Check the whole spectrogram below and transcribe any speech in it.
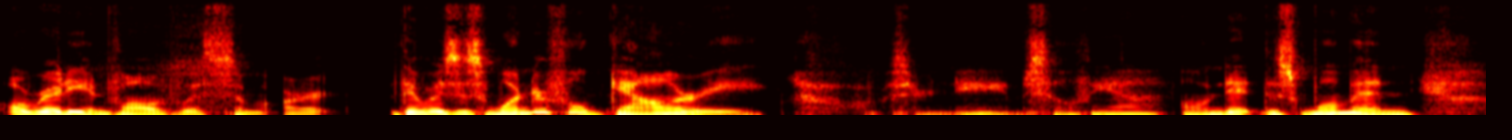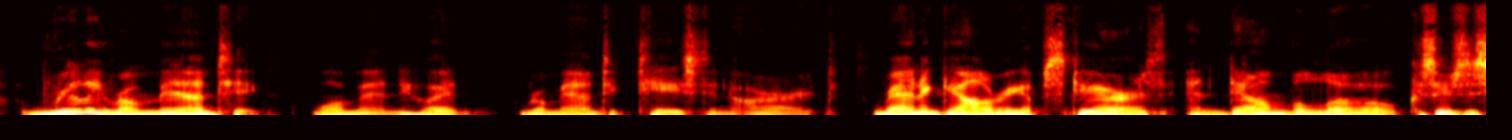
already involved with some art. There was this wonderful gallery. What was her name? Sylvia owned it. This woman, really romantic woman who had romantic taste in art, ran a gallery upstairs and down below because there's this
